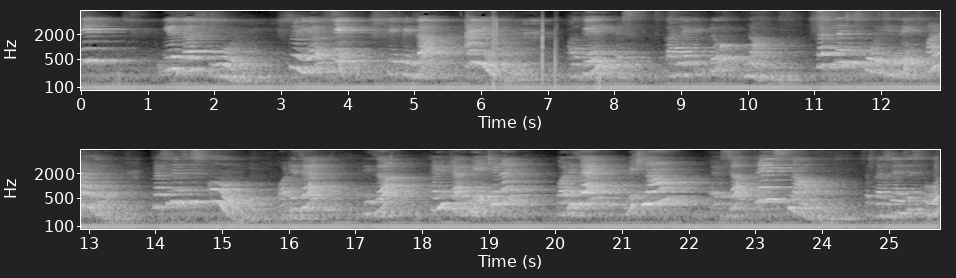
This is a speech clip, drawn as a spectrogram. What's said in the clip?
Sheep gives us wool. So here sheep. Sheep is a animal. Again it's connected to noun. Presidency school is in Adajan. Presidency school. What is that? It is a, can you tell me children? What is that? Which noun? It's a place noun. So presidency school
